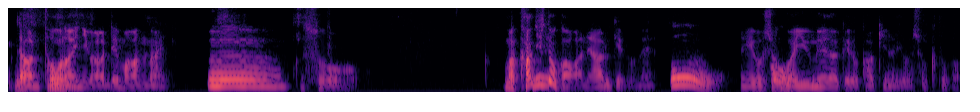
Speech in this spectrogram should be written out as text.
う。だから島内には出回んない、うーん。そう。まあ牡蠣とかはねあるけどね。養殖は有名だけど牡蠣の養殖とか。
